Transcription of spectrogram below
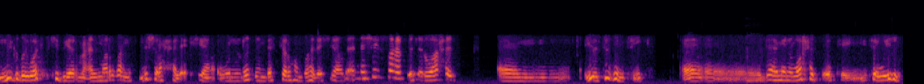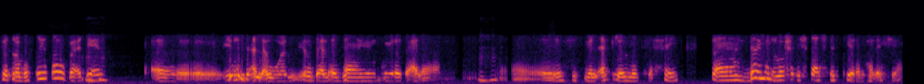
نقضي وقت كبير مع المرضى نشرح هالأشياء ونرد نذكرهم بهالأشياء لأنه شيء صعب إن الواحد يلتزم فيه. دائما الواحد okay يسويه لفترة بسيطة وبعدين. آه، يرد على الأول يرد على العزايم ويرد على. آه، شو اسمه الأكل المو صحي فدائما الواحد يحتاج تفكير بهالأشياء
